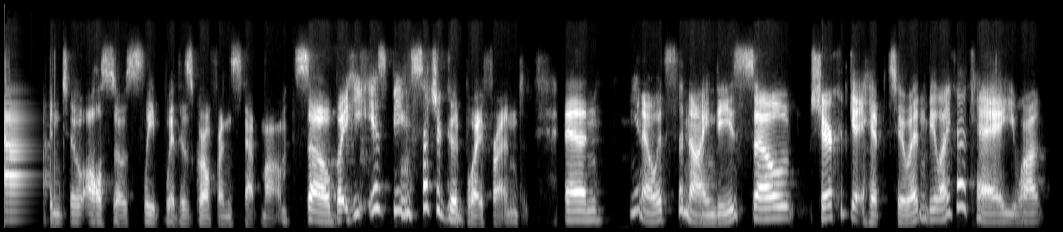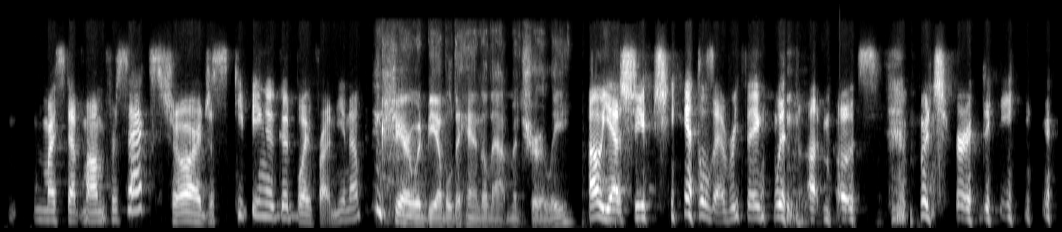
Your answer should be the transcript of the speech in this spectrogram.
happened to also sleep with his girlfriend's stepmom. So, but he is being such a good boyfriend. And, you know, it's the 90s. So Cher could get hip to it and be like, okay, you want my stepmom for sex? Sure, just keep being a good boyfriend, you know? I think Cher would be able to handle that maturely. Oh yeah, she she handles everything with utmost maturity.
